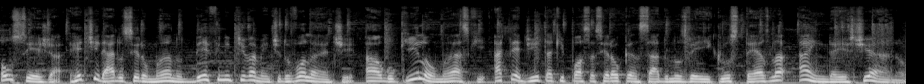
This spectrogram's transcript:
ou seja, retirar o ser humano definitivamente do volante, algo que Elon Musk acredita que possa ser alcançado nos veículos Tesla ainda este ano.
